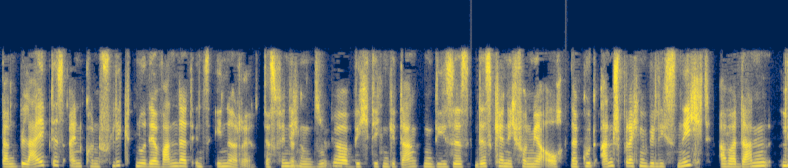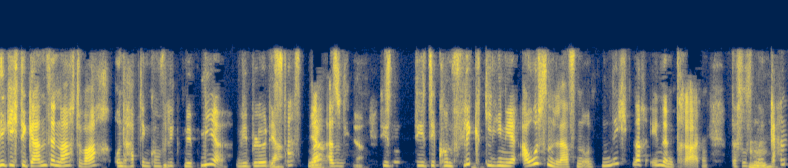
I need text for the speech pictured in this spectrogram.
dann bleibt es ein Konflikt, nur der wandert ins Innere. Das finde ich genau. einen super wichtigen Gedanken, dieses, das kenne ich von mir auch. Na gut, ansprechen will ich es nicht, aber dann liege ich die ganze Nacht wach und habe den Konflikt mit mir. Wie blöd ja, ist das? Ne? Ja, also ja. diesen die, die Konfliktlinie außen lassen und nicht nach innen tragen. Das ist mhm. ein ganz,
